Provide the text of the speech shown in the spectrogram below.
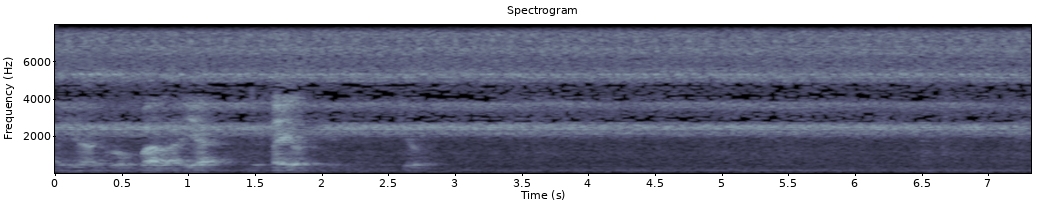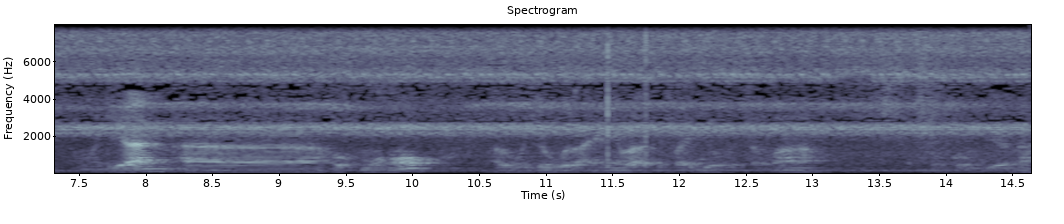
Ayat global ayat detail. Gitu. kemudian eh, hukmuhu al wujubul aini wal kifayyu utama. Hukum biana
